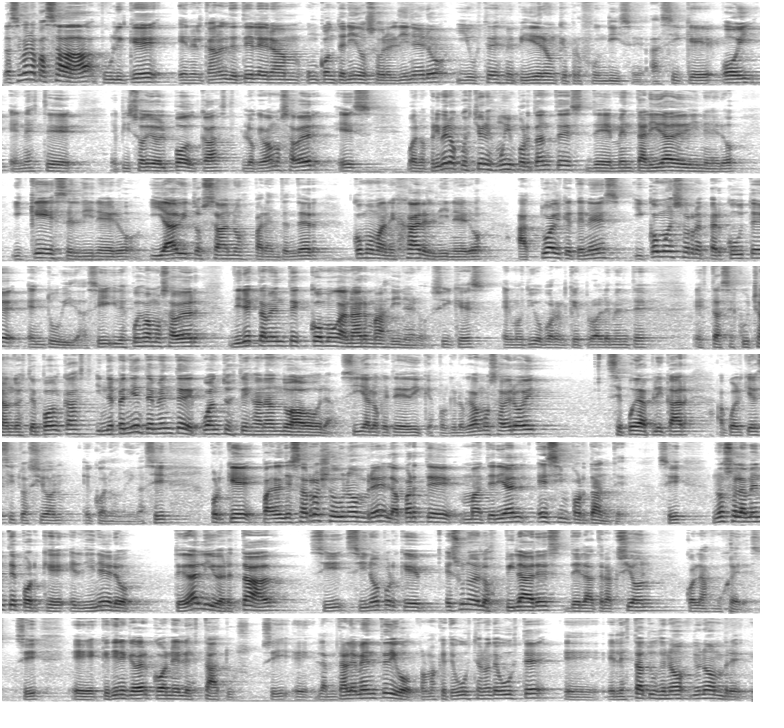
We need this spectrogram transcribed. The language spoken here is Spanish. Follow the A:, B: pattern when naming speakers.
A: La semana pasada publiqué en el canal de Telegram un contenido sobre el dinero y ustedes me pidieron que profundice. Así que hoy, en este episodio del podcast, lo que vamos a ver es, bueno, primero cuestiones muy importantes de mentalidad de dinero y qué es el dinero y hábitos sanos para entender cómo manejar el dinero actual que tenés y cómo eso repercute en tu vida. ¿sí? Y después vamos a ver directamente cómo ganar más dinero, ¿sí? que es el motivo por el que probablemente estás escuchando este podcast, independientemente de cuánto estés ganando ahora, ¿sí? a lo que te dediques, porque lo que vamos a ver hoy se puede aplicar a cualquier situación económica. ¿sí? Porque para el desarrollo de un hombre la parte material es importante, ¿sí? no solamente porque el dinero te da libertad, ¿sí? sino porque es uno de los pilares de la atracción con las mujeres, ¿sí? Eh, que tiene que ver con el estatus. ¿sí? Eh, lamentablemente, digo, por más que te guste o no te guste, eh, el estatus de, un hombre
